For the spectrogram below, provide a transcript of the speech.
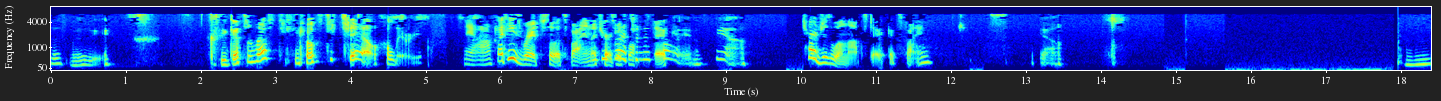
this movie. Cause he gets arrested and goes to jail. Hilarious. Yeah, but he's rich, so it's fine. The He's charges rich won't and it's stick. fine. Yeah. Charges will not stick. It's fine. Yeah. Hmm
